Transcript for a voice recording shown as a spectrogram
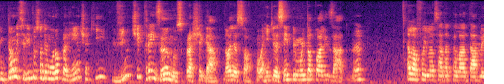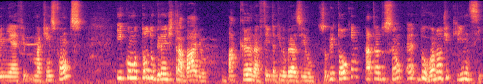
Então esse livro só demorou pra gente aqui 23 anos para chegar. Olha só, como a gente é sempre muito atualizado, né? Ela foi lançada pela WMF Martins Fontes, e como todo grande trabalho bacana feito aqui no Brasil sobre Tolkien, a tradução é do Ronald Clancy.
